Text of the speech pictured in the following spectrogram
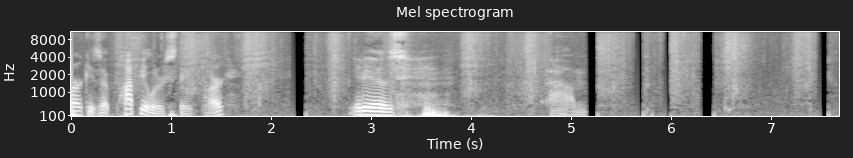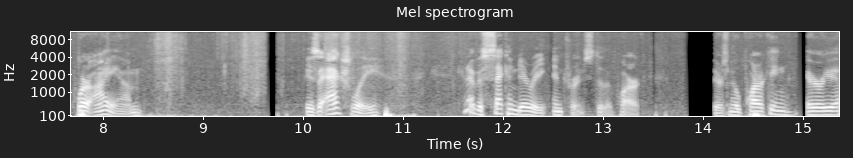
Park is a popular state park. It is um, where I am is actually kind of a secondary entrance to the park. There's no parking area.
